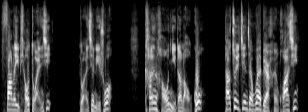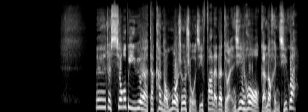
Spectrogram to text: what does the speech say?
发了一条短信。短信里说：“看好你的老公，他最近在外边很花心。”哎，这肖碧月她看到陌生手机发来的短信后，感到很奇怪，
